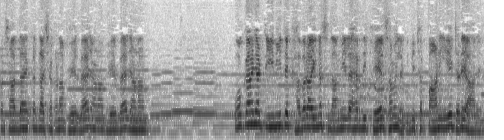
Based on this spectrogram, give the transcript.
ਪ੍ਰਸ਼ਾਦਾ ਇੱਕ ਅੱਧਾ ਛਕਣਾ, ਫੇਰ ਬਹਿ ਜਾਣਾ, ਫੇਰ ਬਹਿ ਜਾਣਾ। ਉਹ ਕਹਿੰਦੇ ਜਾਂ ਟੀਵੀ ਤੇ ਖਬਰ ਆਈ ਨਾ, ਸੁਨਾਮੀ ਲਹਿਰ ਦੀ ਫੇਰ ਸਮਝ ਲੱਗੀ ਵੀ ਅੱਛਾ, ਪਾਣੀ ਇਹ ਚੜਿਆ ਆ ਰਿਹਾ।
